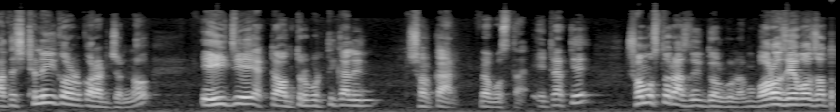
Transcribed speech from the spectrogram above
প্রাতিষ্ঠানিকীকরণ করার জন্য এই যে একটা অন্তর্বর্তীকালীন সরকার ব্যবস্থা, এটাকে সমস্ত রাজনৈতিক দলগুলো বড় যে যত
